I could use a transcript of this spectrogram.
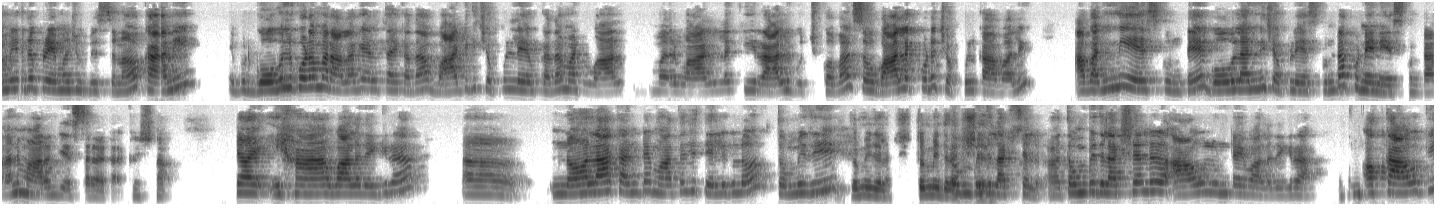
మీద ప్రేమ చూపిస్తున్నావు కానీ ఇప్పుడు గోవులు కూడా మరి అలాగే వెళ్తాయి కదా వాటికి చెప్పులు లేవు కదా మరి వాళ్ళ మరి వాళ్ళకి రాళ్ళు గుచ్చుకోవా? సో వాళ్ళకి కూడా చెప్పులు కావాలి అవన్నీ వేసుకుంటే గోవులన్నీ చెప్పులు వేసుకుంటే అప్పుడు నేను వేసుకుంటానని మారం చేస్తారట కృష్ణ. వాళ్ళ దగ్గర ఆ నోలాక్ అంటే మాతాజీ తెలుగులో తొమ్మిది తొమ్మిది తొమ్మిది తొమ్మిది లక్షలు. తొమ్మిది లక్షలు ఆవులు ఉంటాయి వాళ్ళ దగ్గర. ఒక్క ఆవుకి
